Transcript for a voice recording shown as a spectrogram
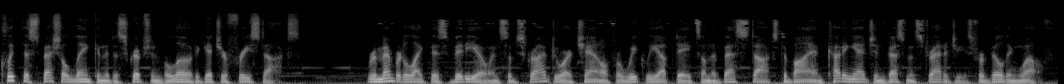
click the special link in the description below to get your free stocks. Remember to like this video and subscribe to our channel for weekly updates on the best stocks to buy and cutting edge investment strategies for building wealth.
